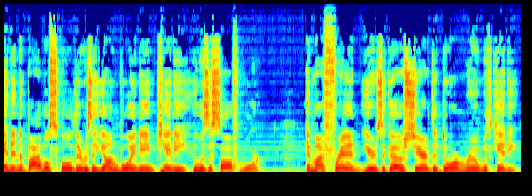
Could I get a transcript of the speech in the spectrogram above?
And in the Bible school, there was a young boy named Kenny who was a sophomore. And my friend years ago shared the dorm room with Kenny.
